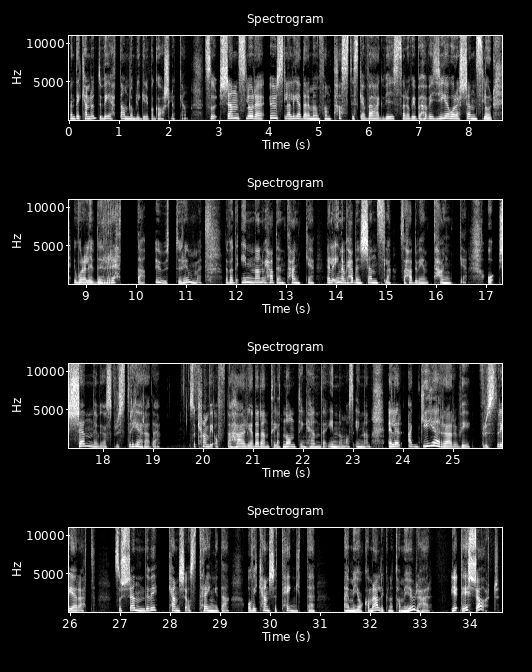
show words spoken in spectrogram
Men det kan du inte veta om de ligger i bagageluckan. Så känslor är usla ledare men fantastiska vägvisare och vi behöver ge våra känslor i våra liv det rätta utrymmet. Det var innan vi hade en tanke, eller innan vi hade en känsla, så hade vi en tanke. Och känner vi oss frustrerade så kan vi ofta härleda den till att någonting hände inom oss innan. Eller agerar vi frustrerat så kände vi kanske oss trängda och vi kanske tänkte Nej, men jag kommer aldrig kunna ta mig ur det här. Det är kört.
